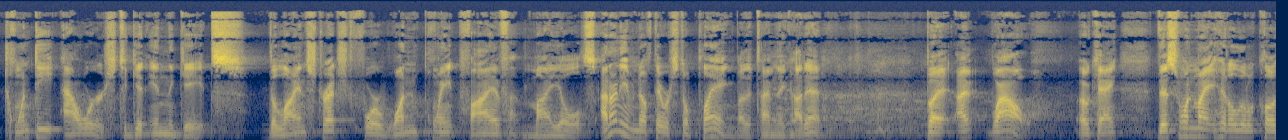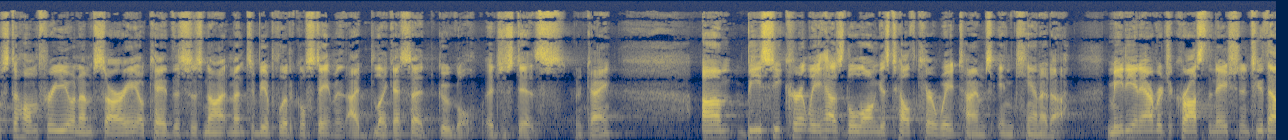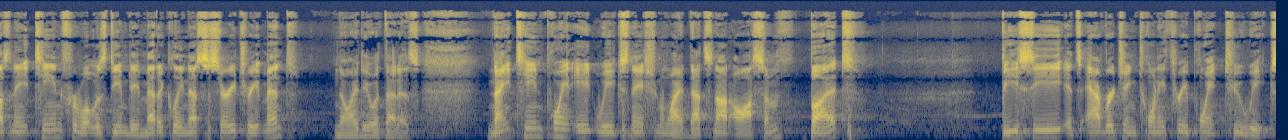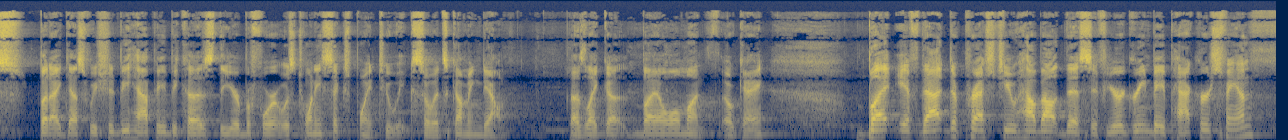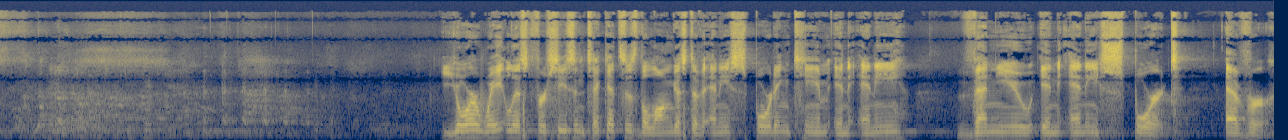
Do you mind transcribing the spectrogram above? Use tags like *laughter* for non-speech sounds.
20 hours to get in the gates. The line stretched for 1.5 miles. I don't even know if they were still playing by the time they got in. But I, wow, okay? This one might hit a little close to home for you, and I'm sorry, okay? This is not meant to be a political statement. I, like I said, Google. It just is, okay? Um, BC currently has the longest healthcare wait times in Canada. Median average across the nation in 2018 for what was deemed a medically necessary treatment. No idea what that is. 19.8 weeks nationwide. That's not awesome, but BC, it's averaging 23.2 weeks but I guess we should be happy because the year before it was 26.2 weeks, so it's coming down. That's like a, by a whole month, okay? But if that depressed you, how about this? If you're a Green Bay Packers fan, your wait list for season tickets is the longest of any sporting team in any venue in any sport ever.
